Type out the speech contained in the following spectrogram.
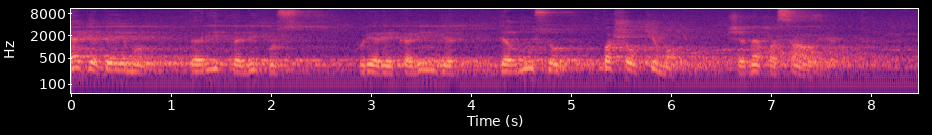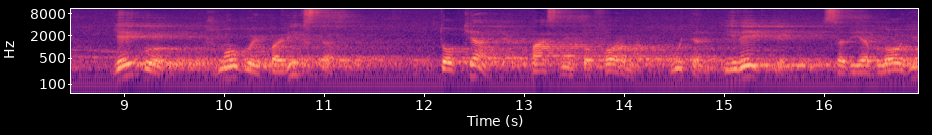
negebėjimu daryti dalykus, kurie reikalingi dėl mūsų pašaukimo šiame pasaulyje. Jeigu žmogui pavyksta tokia pasninko forma būtent įveikti savyje blogį,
